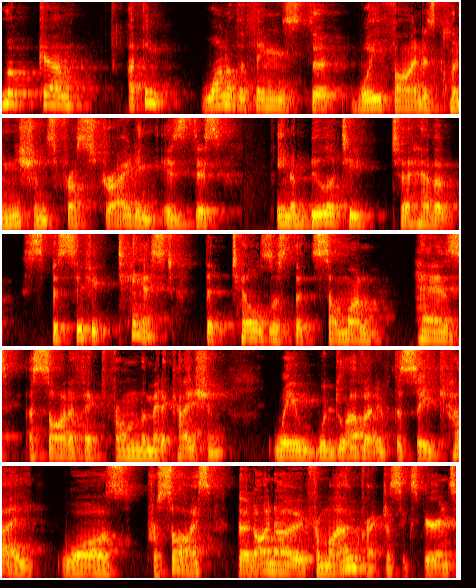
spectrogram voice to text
Look, um, I think one of the things that we find as clinicians frustrating is this inability to have a specific test that tells us that someone has a side effect from the medication. We would love it if the CK was precise, but I know from my own practice experience,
